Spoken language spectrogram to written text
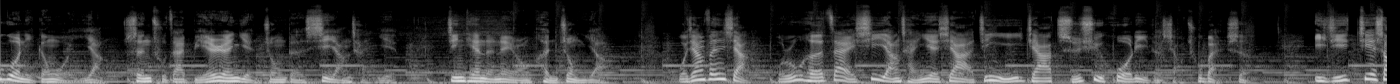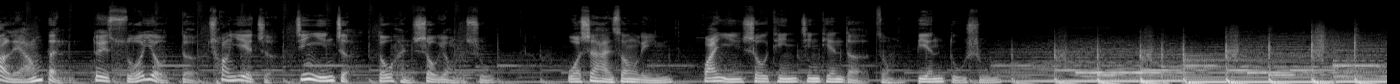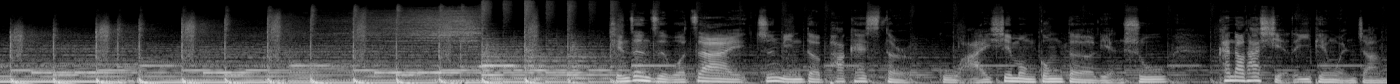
如果你跟我一样身处在别人眼中的夕阳产业，今天的内容很重要。我将分享我如何在夕阳产业下经营一家持续获利的小出版社，以及介绍两本对所有的创业者、经营者都很受用的书。我是韩松林，欢迎收听今天的总编读书。前阵子我在知名的 Podcaster 骨癌谢梦工的脸书看到他写的一篇文章，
